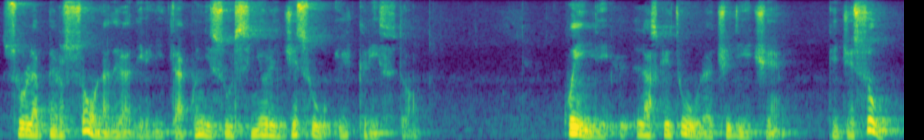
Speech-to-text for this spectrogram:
sulla persona della divinità, quindi sul Signore Gesù, il Cristo. Quindi la scrittura ci dice che Gesù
